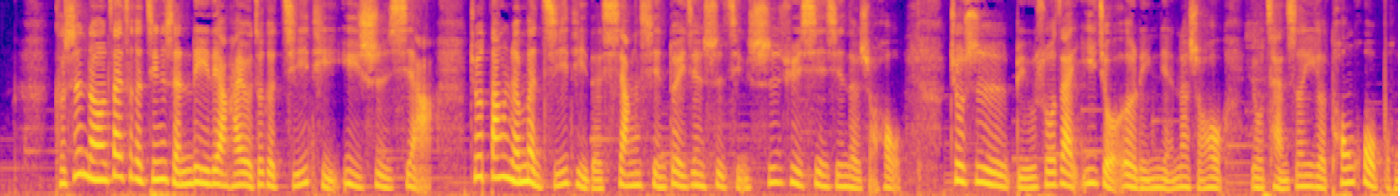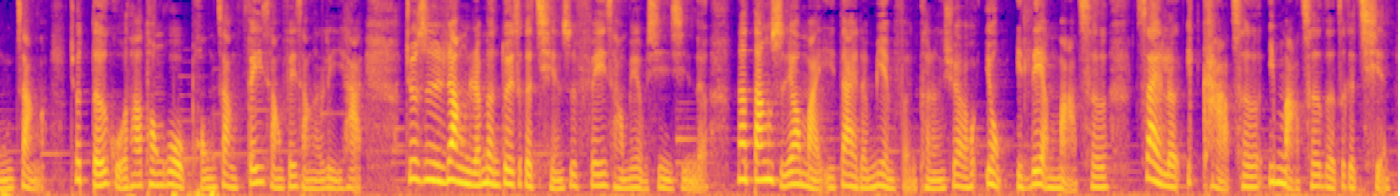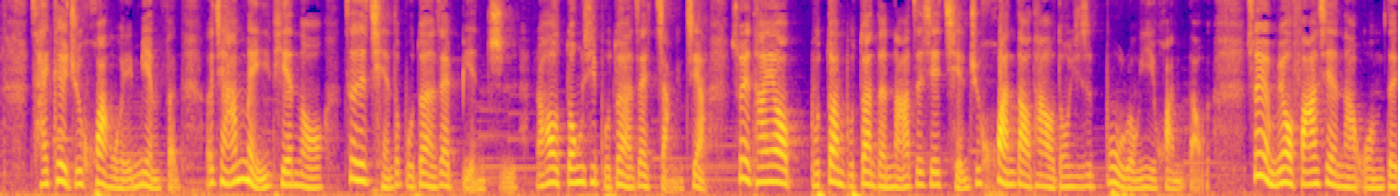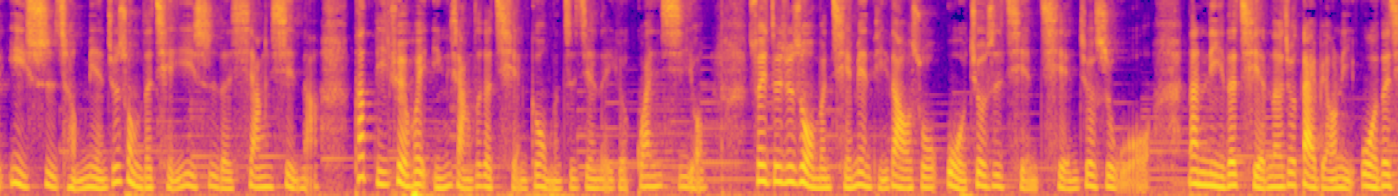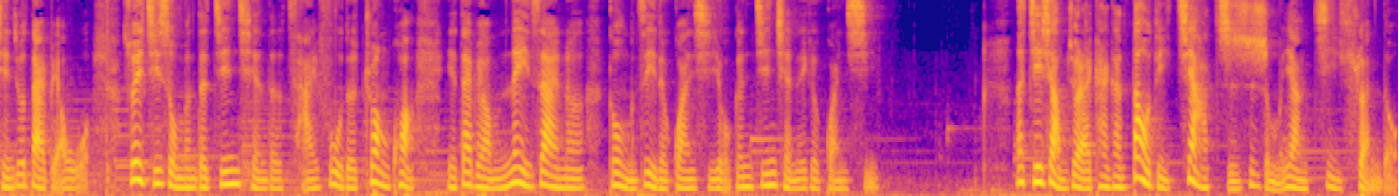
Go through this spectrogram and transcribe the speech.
可是呢，在这个精神力量还有这个集体意识下，就当人们集体的相信对一件事情失去信心的时候。就是比如说，在一九二零年那时候，有产生一个通货膨胀啊，就德国它通货膨胀非常非常的厉害，就是让人们对这个钱是非常没有信心的。那当时要买一袋的面粉，可能需要用一辆马车载了一卡车一马车的这个钱，才可以去换回面粉。而且它每一天哦，这些钱都不断的在贬值，然后东西不断的在涨价，所以他要不断不断的拿这些钱去换到他的东西是不容。容易换到的，所以有没有发现呢？我们的意识层面，就是我们的潜意识的相信啊，它的确会影响这个钱跟我们之间的一个关系哦。所以这就是我们前面提到说，我就是钱，钱就是我。那你的钱呢，就代表你；我的钱就代表我。所以其实我们的金钱的财富的状况，也代表我们内在呢，跟我们自己的关系有跟金钱的一个关系。那接下来我们就来看看到底价值是怎么样计算的。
